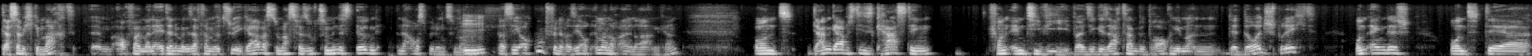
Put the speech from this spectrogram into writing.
Das habe ich gemacht, ähm, auch weil meine Eltern immer gesagt haben, hör zu, egal was du machst, versuch zumindest irgendeine Ausbildung zu machen. Mhm. Was ich auch gut finde, was ich auch immer noch allen raten kann. Und dann gab es dieses Casting von MTV, weil sie gesagt haben, wir brauchen jemanden, der Deutsch spricht und Englisch und der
